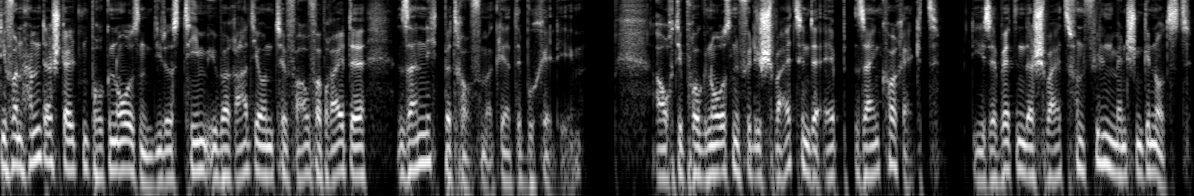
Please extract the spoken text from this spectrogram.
Die von Hand erstellten Prognosen, die das Team über Radio und TV verbreite, seien nicht betroffen, erklärte Bucheli. Auch die Prognosen für die Schweiz in der App seien korrekt. Diese wird in der Schweiz von vielen Menschen genutzt.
